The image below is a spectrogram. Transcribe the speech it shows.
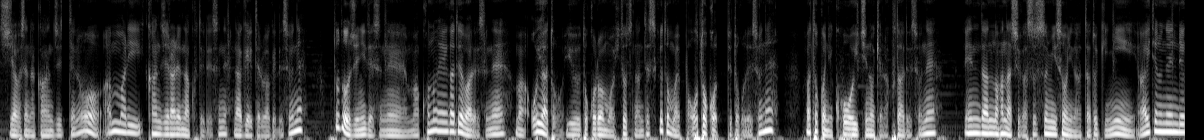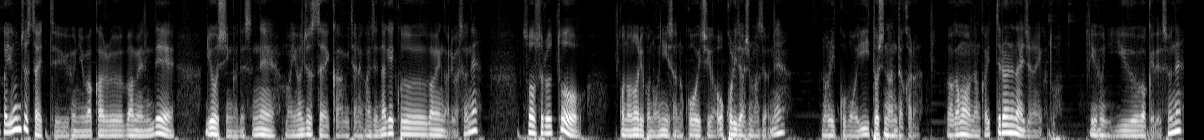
幸せな感じっていうのをあんまり感じられなくてですね、嘆いてるわけですよね。と同時にですね、まあこの映画ではですね、まあ親というところも一つなんですけども、やっぱ男ってとこですよね。まあ特に高一のキャラクターですよね。縁談の話が進みそうになった時に、相手の年齢が40歳っていう風にわかる場面で、両親がですね、まあ、40歳かみたいな感じで嘆く場面がありますよね。そうすると、こののりこのお兄さんの光一が怒り出しますよね。のりこもいい年なんだから、わがままなんか言ってられないじゃないかという風に言うわけですよね。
